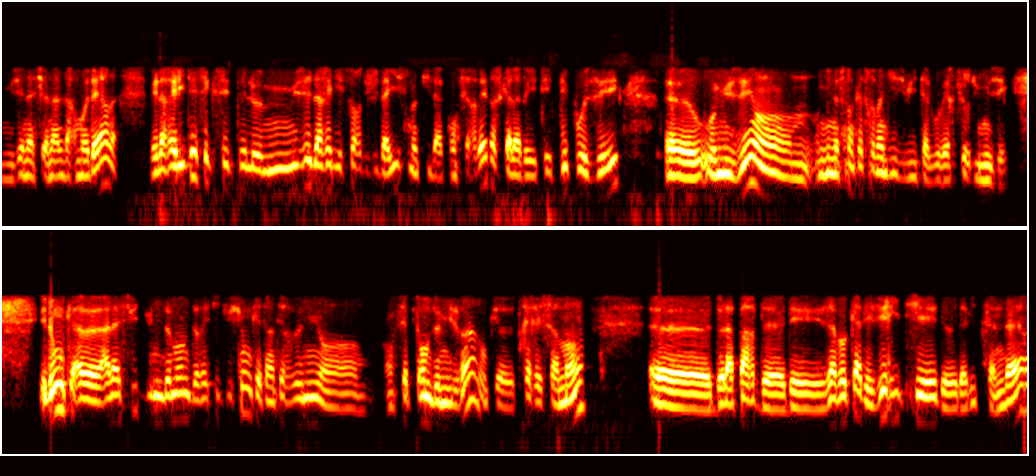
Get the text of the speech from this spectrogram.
Musée national d'art moderne. Mais la réalité, c'est que c'était le Musée d'art et d'histoire du judaïsme qui l'a conservée parce qu'elle avait été déposée euh, au musée en, 1998 à l'ouverture du musée. Et donc, euh, à la suite d'une demande de restitution qui est intervenue en, septembre 2020, donc très récemment, de la part des avocats des héritiers de David Sender,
